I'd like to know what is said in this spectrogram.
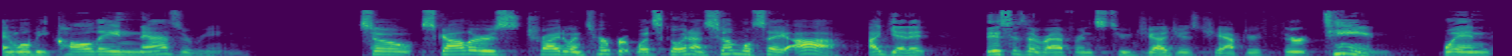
and will be called a Nazarene. So scholars try to interpret what's going on. Some will say, ah, I get it. This is a reference to Judges chapter 13, when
